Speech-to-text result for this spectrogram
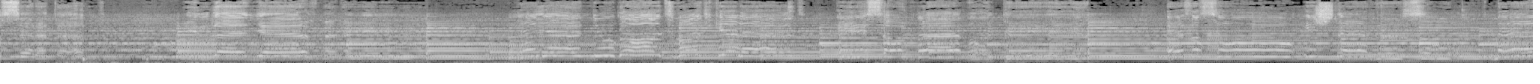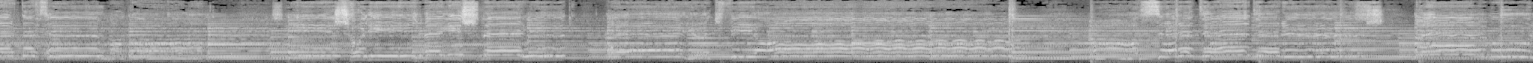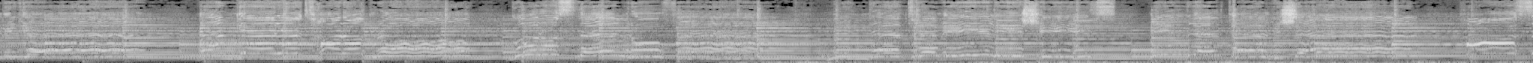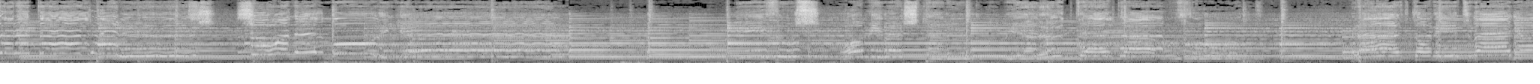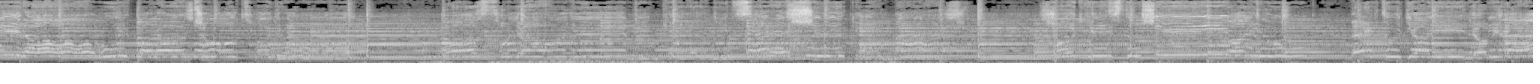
való szeretet minden nyelvben él. Legyen nyugat vagy kelet, észak be vagy dél. Ez a szó Istenről szól, mert ez ő maga, és hogy így meg is megismer. És hisz, mindent elvisel. Ha a szeretet erős, soha nem múlik el. Jézus, a mi mesterünk, mielőtt eltávozott, ránk tanítványaira új szeressük egymást, s hogy Krisztusé vagyunk, meg tudja így a világ.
